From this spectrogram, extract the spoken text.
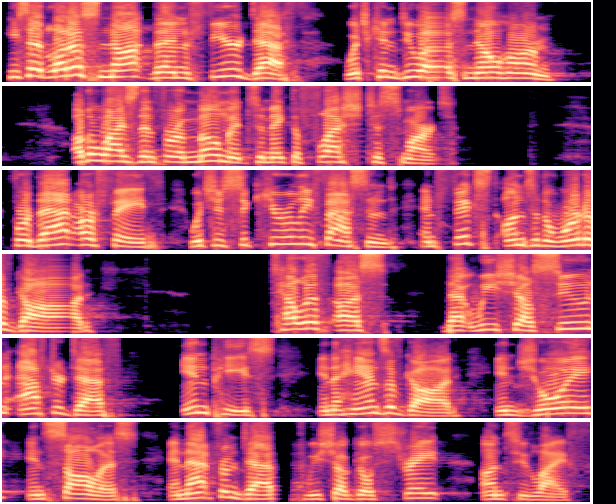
He said, Let us not then fear death, which can do us no harm, otherwise than for a moment to make the flesh to smart. For that our faith, which is securely fastened and fixed unto the word of God, telleth us that we shall soon after death, in peace, in the hands of God, in joy and solace, and that from death we shall go straight unto life.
